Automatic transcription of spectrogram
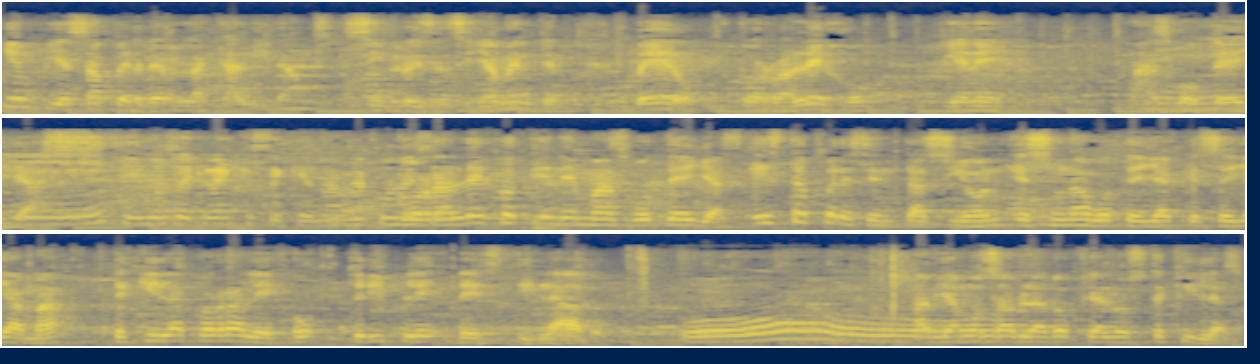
y empieza a perder la calidad, simple y sencillamente. Pero Corralejo tiene más botellas. Sí, sí, no se crean que se quedaba con Corralejo tiene más botellas. Esta presentación es una botella que se llama Tequila Corralejo Triple Destilado. Oh. Habíamos hablado que a los tequilas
